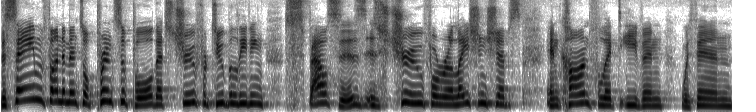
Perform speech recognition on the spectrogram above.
The same fundamental principle that's true for two believing spouses is true for relationships and conflict, even within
